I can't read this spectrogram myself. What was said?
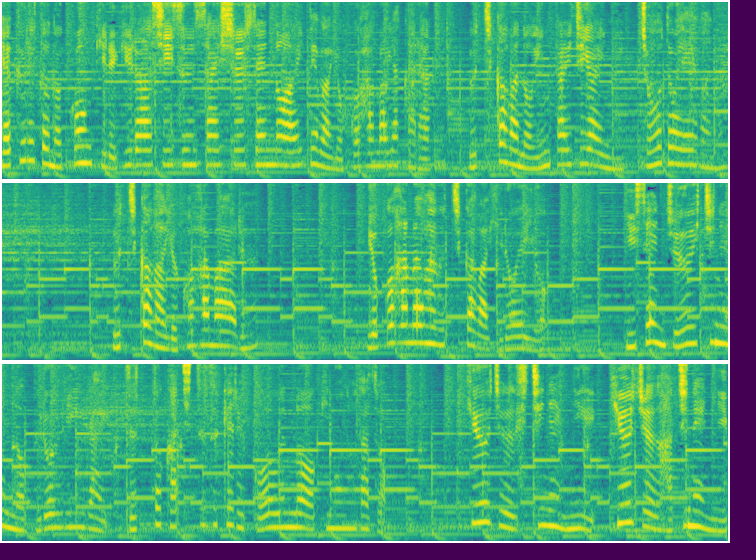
ヤクルトの今季レギュラーシーズン最終戦の相手は横浜やから、内川の引退試合にちょうどええわな。内川横浜ある？横浜は内川拾えよ。2011年のプロ入り以来ずっと勝ち続ける幸運の置物だぞ。97年に98年日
